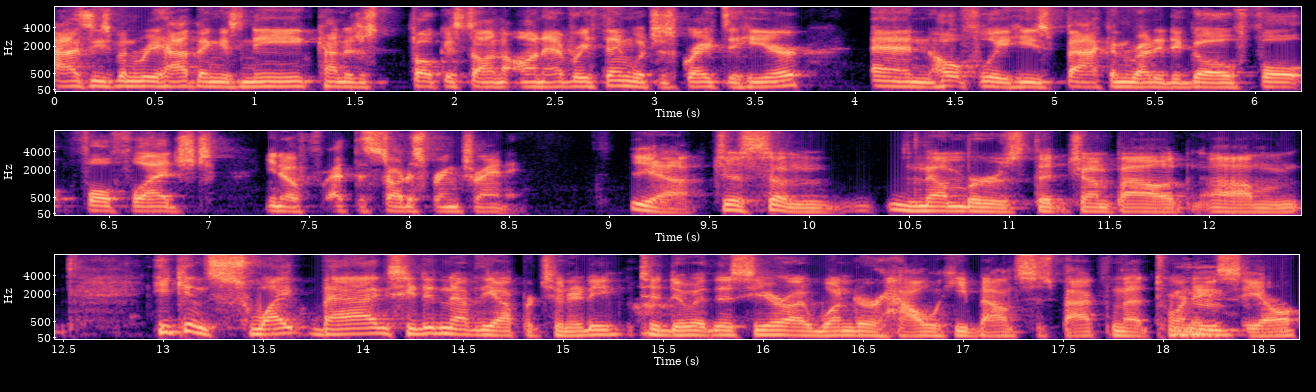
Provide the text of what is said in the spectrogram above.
as he's been rehabbing his knee, kind of just focused on on everything, which is great to hear. And hopefully he's back and ready to go full full fledged, you know, at the start of spring training. Yeah, just some numbers that jump out. Um, he can swipe bags. He didn't have the opportunity to do it this year. I wonder how he bounces back from that torn mm-hmm. ACL.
